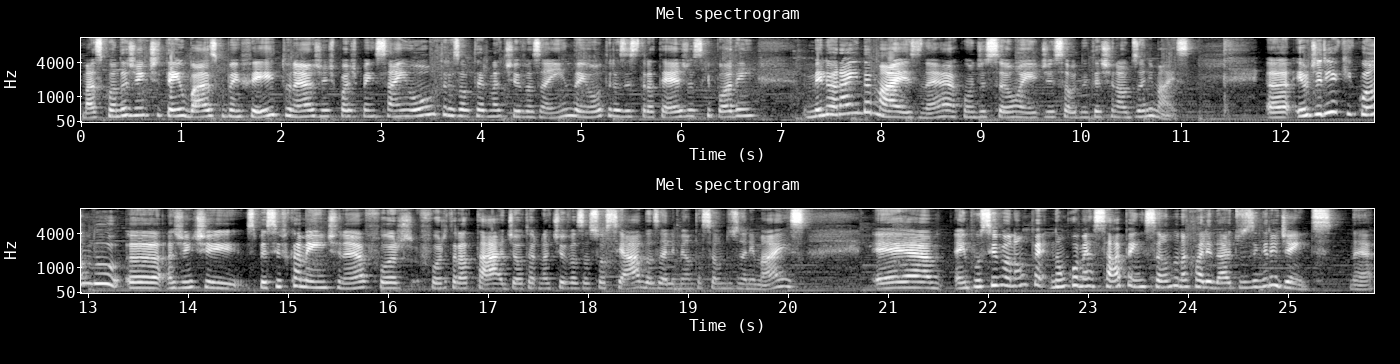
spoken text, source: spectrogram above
Mas quando a gente tem o básico bem feito, né, a gente pode pensar em outras alternativas ainda, em outras estratégias que podem melhorar ainda mais né, a condição aí de saúde intestinal dos animais. Uh, eu diria que quando uh, a gente especificamente né, for, for tratar de alternativas associadas à alimentação dos animais, é, é impossível não, não começar pensando na qualidade dos ingredientes. Né?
